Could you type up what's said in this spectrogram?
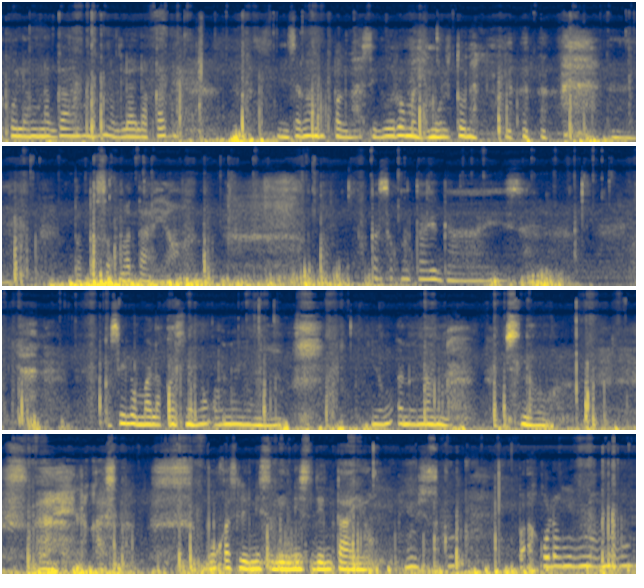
Ako lang nag, ano, naglalakad. Minsan nga pag siguro may multo na. Papasok na tayo. Pasok na tayo guys. Yan. Kasi lumalakas na yung ano yung yung ano ng snow. Ay, lakas. Bukas linis-linis din tayo. Diyos ko. Pa ako lang yung ano. oh.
